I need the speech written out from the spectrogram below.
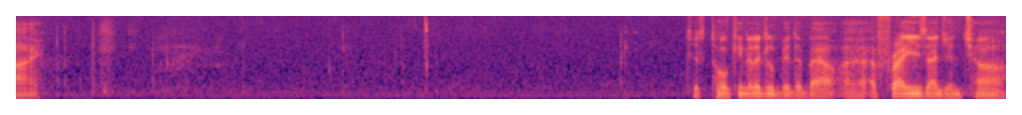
ตาย Just talking a little bit about uh, a phrase Ajahn Chah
